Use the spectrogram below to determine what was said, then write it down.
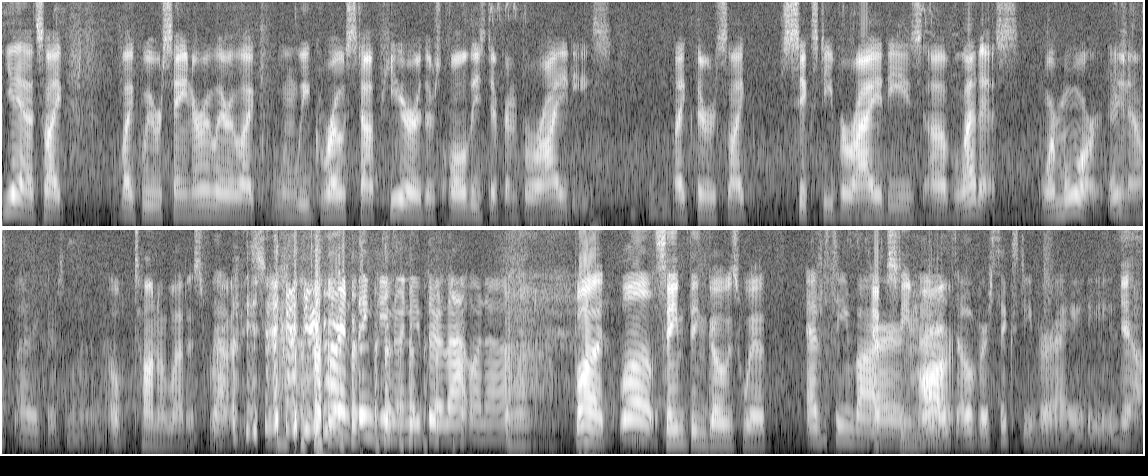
Yeah, it's like like we were saying earlier, like when we grow stuff here, there's all these different varieties. Like there's like 60 varieties of lettuce or more, There's, you know. I think there's more than that. Oh, ton of lettuce varieties. you weren't thinking when you threw that one out. but Well, same thing goes with Epstein Barr Epstein-Barr. has over 60 varieties. Yeah.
